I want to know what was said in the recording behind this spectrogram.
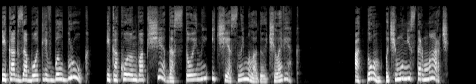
и как заботлив был Брук, и какой он вообще достойный и честный молодой человек. О том, почему мистер Марч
